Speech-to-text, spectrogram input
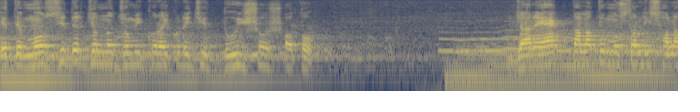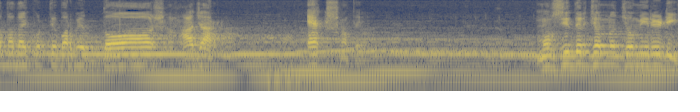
এতে মসজিদের জন্য জমি ক্রয় করেছি দুইশো শতক। যার এক তালাতে মুসল্লি সলাত আদায় করতে পারবে দশ হাজার একসাথে। মসজিদের জন্য জমি রেডি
